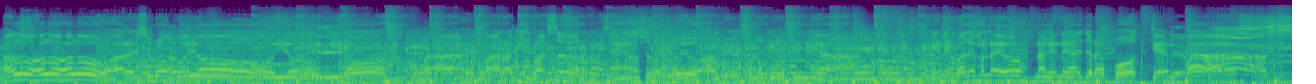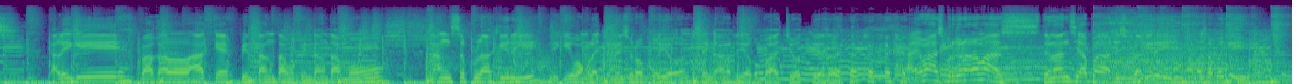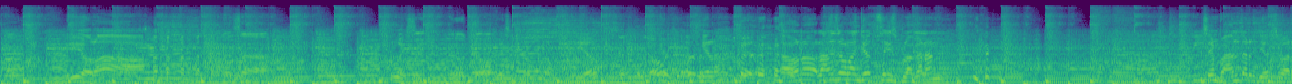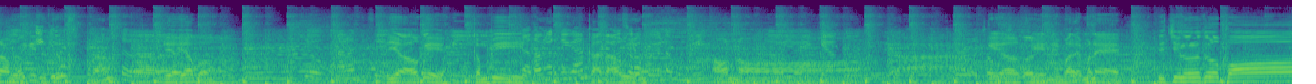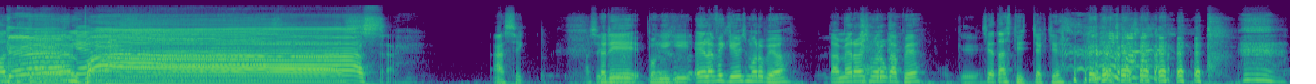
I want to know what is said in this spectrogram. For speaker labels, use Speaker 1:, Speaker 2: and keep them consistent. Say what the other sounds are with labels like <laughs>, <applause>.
Speaker 1: Halo, halo, halo, arek Surabaya. Yo iki yo. Wah, para kempaser sing nang Surabaya ambil seluruh dunia. Ini balik meneh yo nang ini acara Pot Kempas. Kali ini bakal akeh bintang tamu bintang tamu nang sebelah kiri iki wong legend Surabaya saya nggak ngerti ya kebacut ya toh. <laughs> Ayo Mas, perkenalan Mas. Dengan siapa di sebelah kiri? Nama siapa iki? Iyalah.
Speaker 2: Biasa.
Speaker 1: Wes. Iya. Oke lah. Ono langsung lanjut sing sebelah kanan. Sing banter jo suaramu iki
Speaker 3: wis banter.
Speaker 1: Iya iya apa?
Speaker 3: Yo, kenalan dhisik.
Speaker 1: Iya, oke. Gempi.
Speaker 3: Gak tau ngerti kan?
Speaker 1: Gak tahu ya. Oh no.
Speaker 3: Oh, iya, iki aku.
Speaker 1: Oke oke ini balik meneh. Di Cilulu dulu pot Kempas. Asik.
Speaker 2: Asik
Speaker 1: Jadi bengi iki eh live iki wis murup ya. Kamera wis murup kabeh.
Speaker 2: Oke.
Speaker 1: Saya tas dicek ya. <laughs>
